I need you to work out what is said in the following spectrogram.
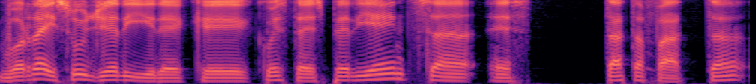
Vorrei suggerire che questa esperienza è stata fatta,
